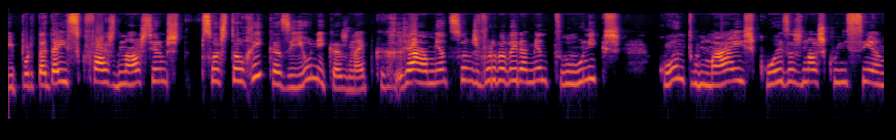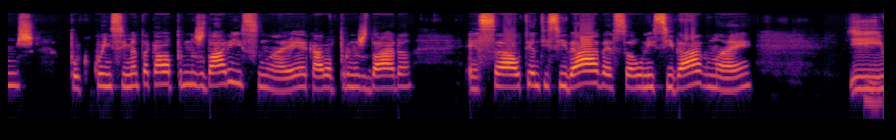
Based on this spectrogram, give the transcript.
E portanto é isso que faz de nós sermos pessoas tão ricas e únicas, não é? Porque realmente somos verdadeiramente únicos quanto mais coisas nós conhecemos. Porque o conhecimento acaba por nos dar isso, não é? Acaba por nos dar essa autenticidade, essa unicidade, não é? E,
